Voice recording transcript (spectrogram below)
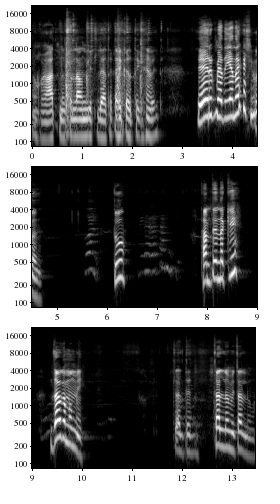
हो, आतनं तर लावून घेतलं आता काय करते काय माहीत? ए रुक्म्या आता येणार कशी मग? तू? थांबते नक्की? जाऊ का मम्मी? चालते चाललो मी चाललो मग.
